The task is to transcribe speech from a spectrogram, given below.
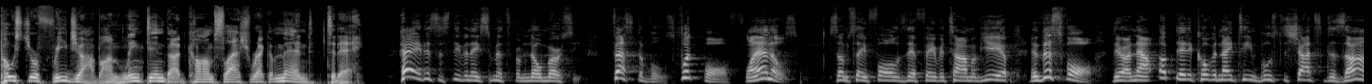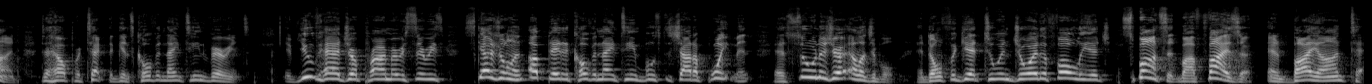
Post your free job on LinkedIn.com slash recommend today. Hey, this is Stephen A. Smith from Know Mercy. Festivals, football, flannels. Some say fall is their favorite time of year. And this fall, there are now updated COVID 19 booster shots designed to help protect against COVID 19 variants. If you've had your primary series, schedule an updated COVID 19 booster shot appointment as soon as you're eligible. And don't forget to enjoy the foliage, sponsored by Pfizer and BioNTech.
